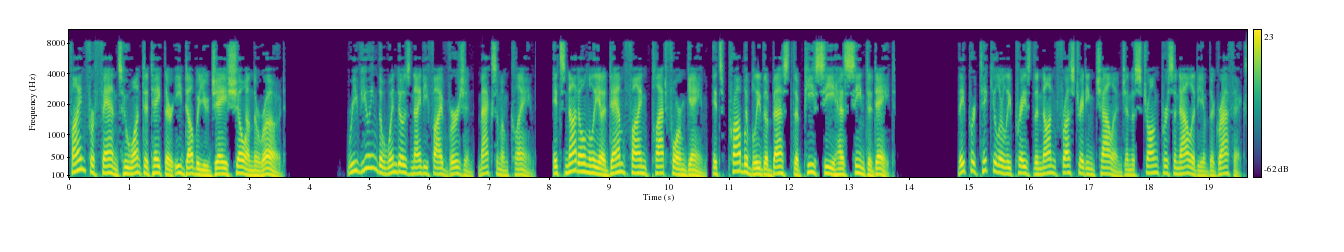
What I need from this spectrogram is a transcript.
fine for fans who want to take their EWJ show on the road. Reviewing the Windows 95 version, Maximum claimed, "...it's not only a damn fine platform game, it's probably the best the PC has seen to date." They particularly praised the non-frustrating challenge and the strong personality of the graphics.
